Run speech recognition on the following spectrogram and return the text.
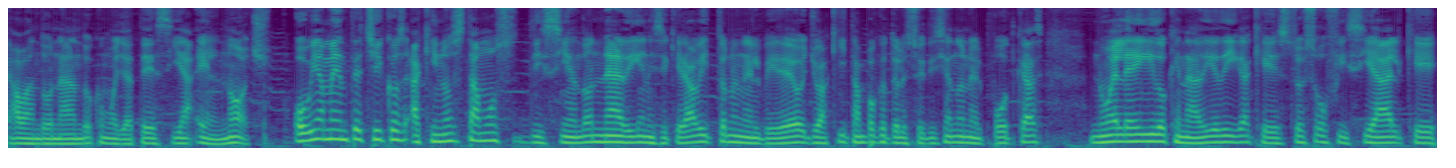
abandonando, como ya te decía, el notch. Obviamente, chicos, aquí no estamos diciendo nadie, ni siquiera Víctor en el video, yo aquí tampoco te lo estoy diciendo en el podcast, no he leído que nadie diga que esto es oficial, que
